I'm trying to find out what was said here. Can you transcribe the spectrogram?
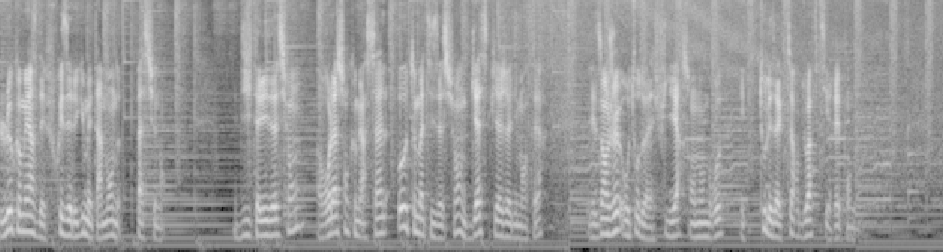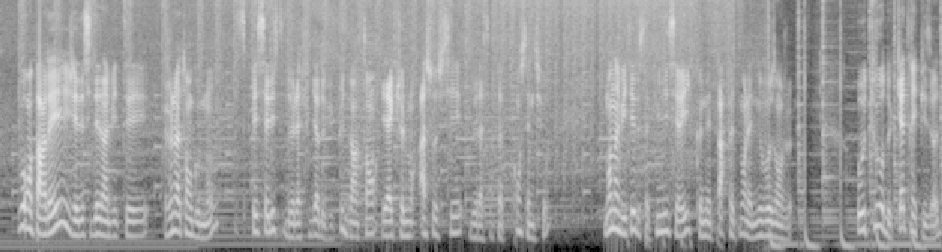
Le commerce des fruits et légumes est un monde passionnant. Digitalisation, relations commerciales, automatisation, gaspillage alimentaire, les enjeux autour de la filière sont nombreux et tous les acteurs doivent y répondre. Pour en parler, j'ai décidé d'inviter Jonathan Goumont, spécialiste de la filière depuis plus de 20 ans et actuellement associé de la startup Consensio. Mon invité de cette mini-série connaît parfaitement les nouveaux enjeux. Autour de 4 épisodes,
